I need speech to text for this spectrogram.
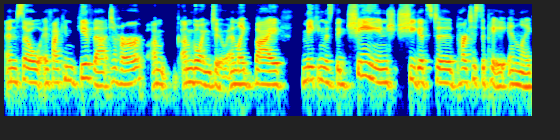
And so if I can give that to her, I'm I'm going to. And like by making this big change, she gets to participate in like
